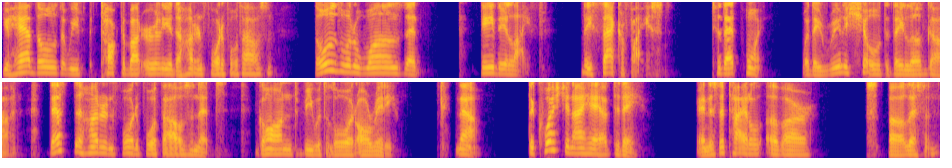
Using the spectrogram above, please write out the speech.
You have those that we talked about earlier, the 144,000. Those were the ones that gave their life. They sacrificed to that point where they really showed that they love God. That's the 144,000 that's gone to be with the Lord already. Now, the question I have today, and it's the title of our uh, lesson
